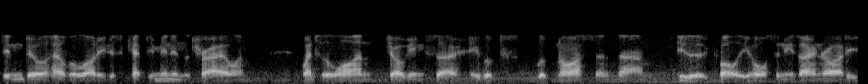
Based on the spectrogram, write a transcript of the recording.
didn't do a hell of a lot. He just kept him in in the trail and went to the line jogging, so he looked looked nice and um, he's a quality horse in his own right. He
